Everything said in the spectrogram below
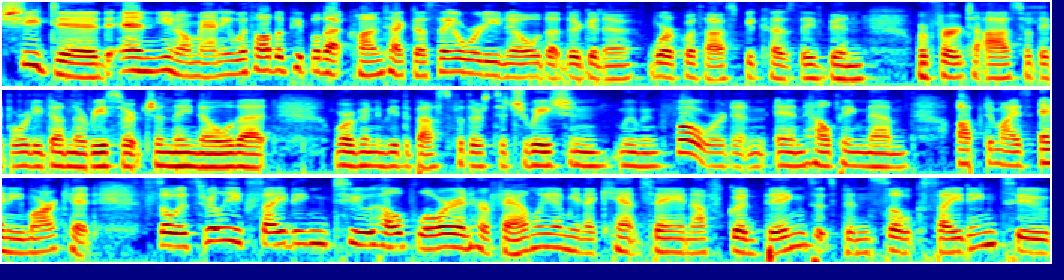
She did. And, you know, Manny, with all the people that contact us, they already know that they're going to work with us because they've been referred to us or they've already done their research and they know that we're going to be the best for their situation moving forward and, and helping them optimize any market. So it's really exciting to help Laura and her family. I mean, I can't say enough good things. It's been so exciting to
